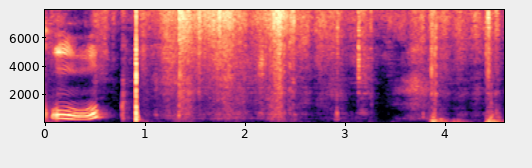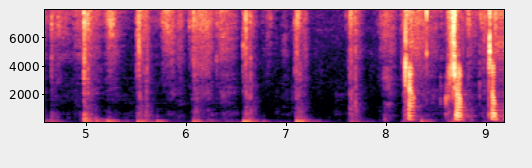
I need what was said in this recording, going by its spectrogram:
꾹. 짝, 짝, 짝.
